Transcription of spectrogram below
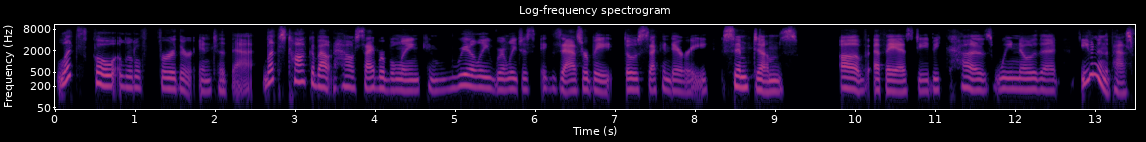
Let's go a little further into that. Let's talk about how cyberbullying can really, really just exacerbate those secondary symptoms of FASD because we know that even in the past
